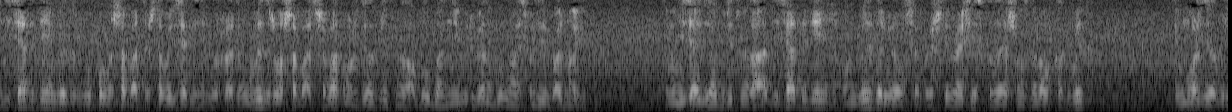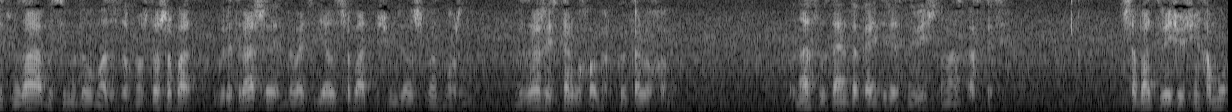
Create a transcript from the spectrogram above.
Десятый день выполнен шаббат. И что будет десятый день был Он выздоровел шаббат. Шаббат может делать брит Мила. Был больным, ребенок был на восьмой день больной ему нельзя делать бритмила. А десятый день он выздоровел, все, пришли врачи, сказали, что он здоров, как бык, и может делать бритмила, басиму дов мазатов. Ну что шаббат? Говорит Раши, давайте делать шаббат. Почему делать шаббат можно? Говорит Раши, есть кальва хомер. Какой кальва хомер? У нас мы знаем такая интересная вещь, что у нас, как сказать, шаббат вещь очень хамур.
